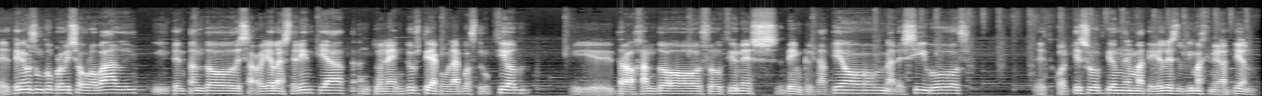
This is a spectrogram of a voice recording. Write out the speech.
Eh, tenemos un compromiso global intentando desarrollar la excelencia, tanto en la industria como en la construcción, y, trabajando soluciones de implicación, adhesivos, eh, cualquier solución de materiales de última generación,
